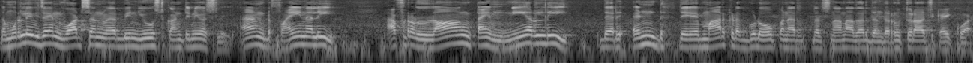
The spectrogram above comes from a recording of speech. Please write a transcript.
the Murli Vijay and Watson were being used continuously, and finally, after a long time, nearly their end, they marked a good opener. That's none other than the Ruturaj Gaikwad.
